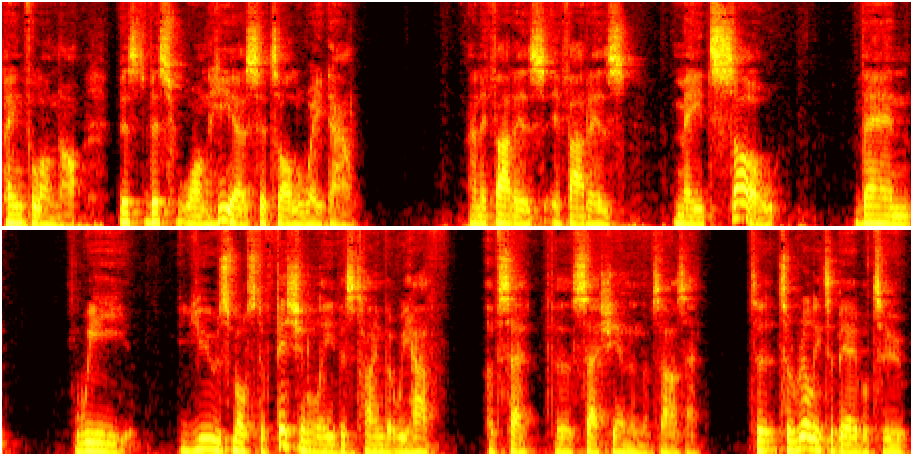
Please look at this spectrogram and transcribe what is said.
Painful or not, this this one here sits all the way down. And if that is if that is made so, then we use most efficiently this time that we have of set for sesshin and of zazen to, to really to be able to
